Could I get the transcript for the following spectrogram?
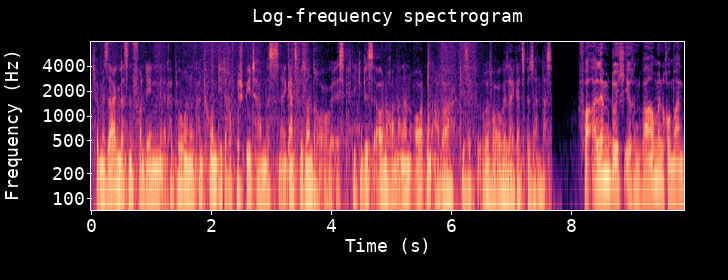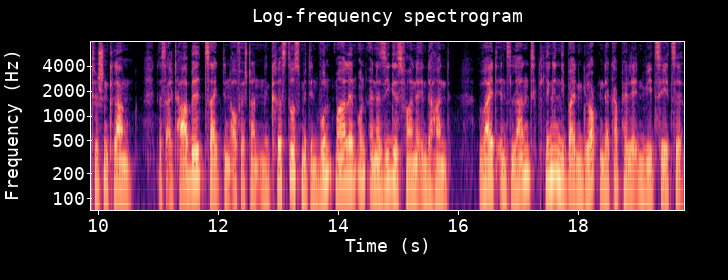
Ich habe mir sagen lassen von den Kantorinnen und Kantoren, die darauf gespielt haben, dass es eine ganz besondere Orgel ist. Die gibt es auch noch an anderen Orten, aber diese Röver-Orgel sei ganz besonders. Vor allem durch ihren warmen romantischen Klang. Das Altarbild zeigt den auferstandenen Christus mit den Wundmalen und einer Siegesfahne in der Hand. Weit ins Land klingen die beiden Glocken der Kapelle in Vizeze.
